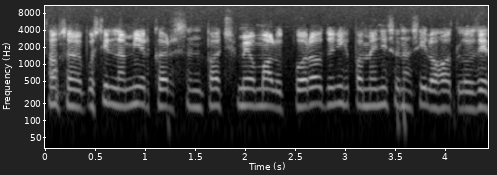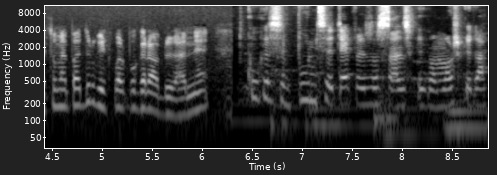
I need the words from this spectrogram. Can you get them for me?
Sam so me pustili na mir, ker sem pač imel malo odpora, do njih pa me niso na silo hotelo vzeti, so me pa drugič pol pograbili, a ne. Kako se punce tepe za sanskega moškega.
